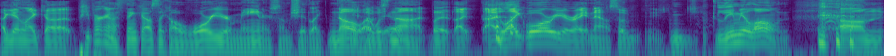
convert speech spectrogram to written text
again, like, uh, people are gonna think I was like a warrior main or some shit. Like, no, Yeah, I was yeah. not. But I I like warrior right now, so leave me alone. Um,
